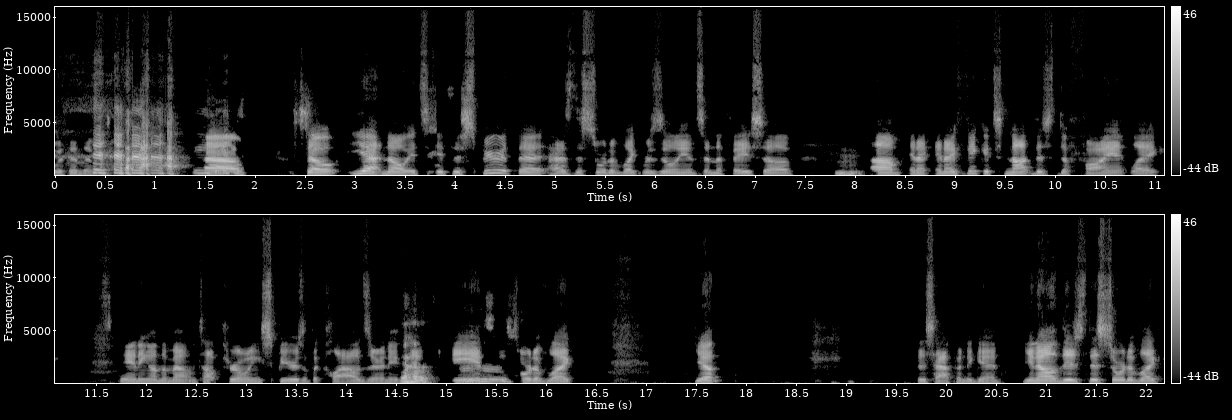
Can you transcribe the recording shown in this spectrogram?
within them. Yes. um, so yeah, no, it's it's a spirit that has this sort of like resilience in the face of, Mhm. um, and I and I think it's not this defiant like standing on the mountaintop throwing spears at the clouds or anything. To me, it's Mhm. sort of like, yep, this happened again. You know, there's this sort of like,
